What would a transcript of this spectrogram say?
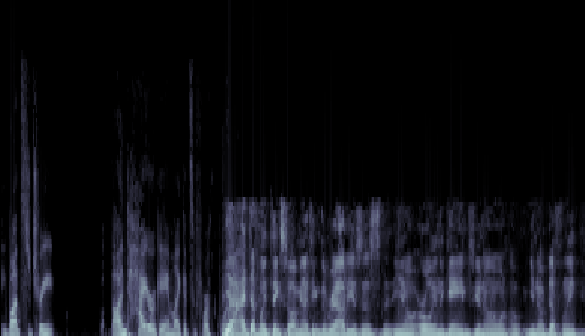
he wants to treat the entire game like it's a fourth quarter. Yeah, I definitely think so. I mean, I think the reality is is that, you know, early in the games, you know, I want, you know, definitely,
